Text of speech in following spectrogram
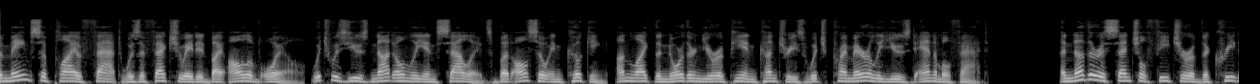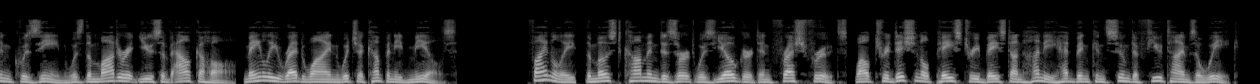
The main supply of fat was effectuated by olive oil, which was used not only in salads but also in cooking, unlike the northern European countries which primarily used animal fat. Another essential feature of the Cretan cuisine was the moderate use of alcohol, mainly red wine which accompanied meals. Finally, the most common dessert was yogurt and fresh fruits, while traditional pastry based on honey had been consumed a few times a week.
